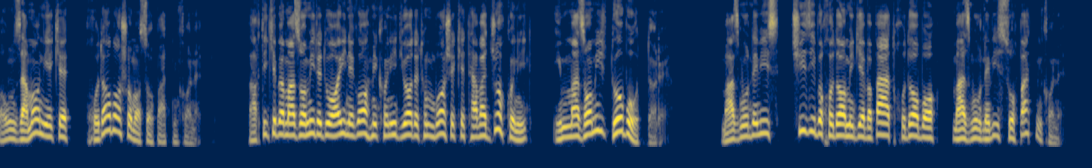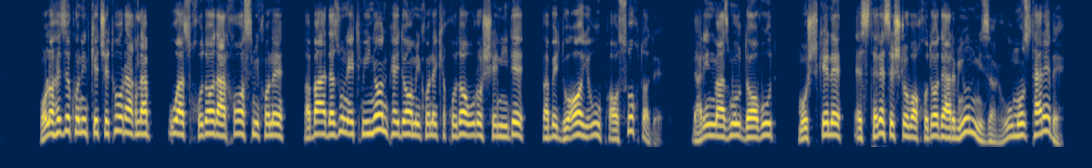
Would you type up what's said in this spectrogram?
و اون زمانیه که خدا با شما صحبت می‌کنه. وقتی که به مزامیر دعایی نگاه می‌کنید یادتون باشه که توجه کنید این مزامیر دو بود داره. مزمور نویس چیزی به خدا میگه و بعد خدا با مزمور نویس صحبت می‌کنه. ملاحظه کنید که چطور اغلب او از خدا درخواست می‌کنه و بعد از اون اطمینان پیدا می‌کنه که خدا او رو شنیده و به دعای او پاسخ داده. در این مزمور داوود مشکل استرسش رو با خدا در میون می‌ذاره. او مضطربه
